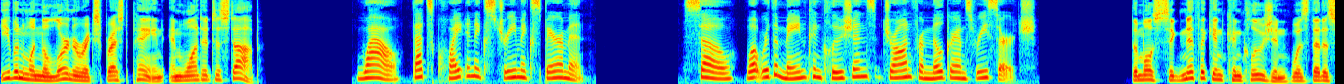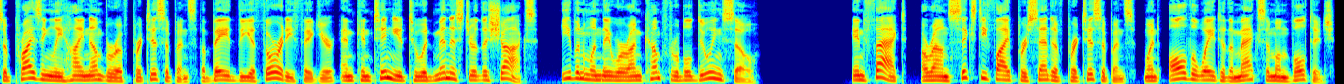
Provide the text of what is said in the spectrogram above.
even when the learner expressed pain and wanted to stop. Wow, that's quite an extreme experiment. So, what were the main conclusions drawn from Milgram's research? The most significant conclusion was that a surprisingly high number of participants obeyed the authority figure and continued to administer the shocks, even when they were uncomfortable doing so. In fact, around 65% of participants went all the way to the maximum voltage,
